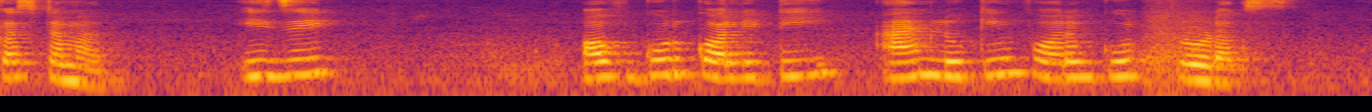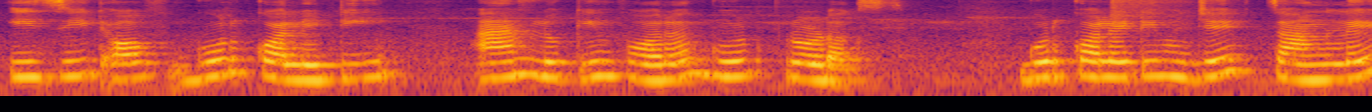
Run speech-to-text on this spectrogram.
customer is it of good quality I am looking for a good products is it of good quality I am looking for a good products good quality म्हणजे चांगले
